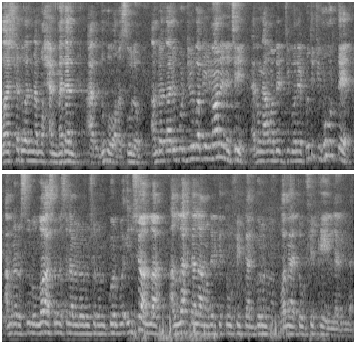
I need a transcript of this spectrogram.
ওয়া আশহাদু আন্না মুহাম্মাদান আবদুহু ওয়া রাসূলুহু। আমরা তার উপর দৃঢ়ভাবে ইমান এনেছি এবং আমাদের জীবনের প্রতিটি মুহূর্তে আমরা রাসূলুল্লাহ সাল্লাল্লাহু আলাইহি ওয়াসাল্লামের অনুসরণ করব ইনশাআল্লাহ। আল্লাহ তাআলা আমাদেরকে তৌফিক দান করুন। ওয়া মা তৌফিকি ইল্লা বিল্লাহ।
